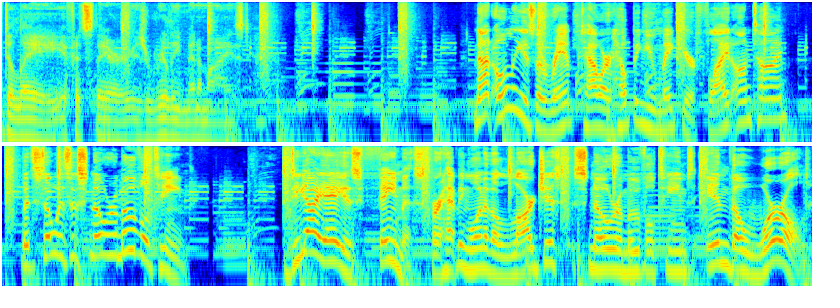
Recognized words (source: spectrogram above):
delay, if it's there, is really minimized. Not only is the ramp tower helping you make your flight on time, but so is the snow removal team. DIA is famous for having one of the largest snow removal teams in the world.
